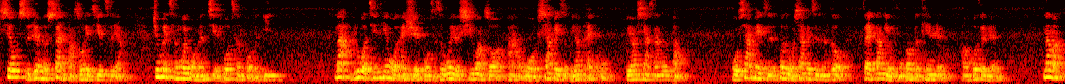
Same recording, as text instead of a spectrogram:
修持任何善法所累积的资粮，就会成为我们解脱成佛的因。那如果今天我来学佛，只是为了希望说啊，我下辈子不要太苦，不要下三恶道，我下辈子或者我下辈子能够在当有福报的天人啊或者人，那么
